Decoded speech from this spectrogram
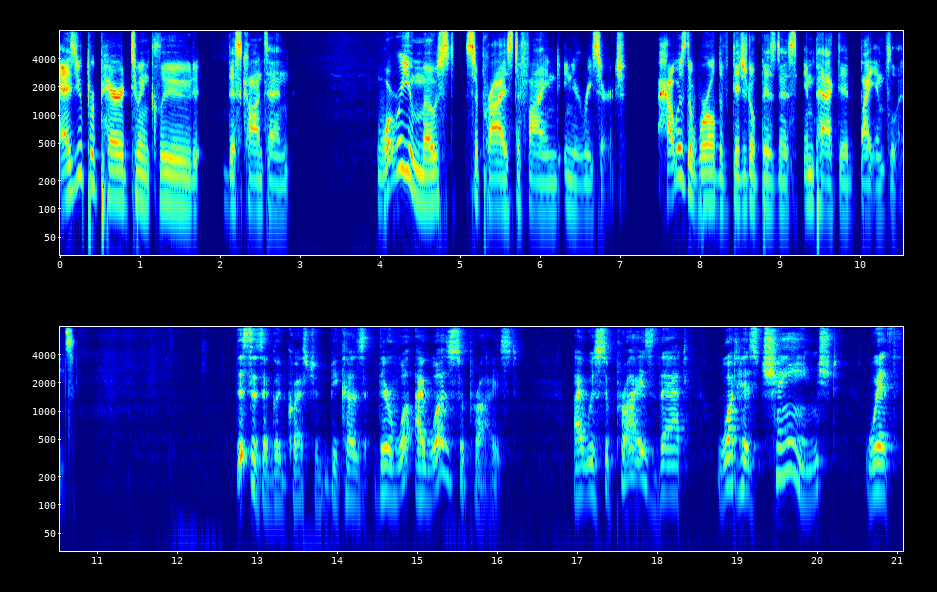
As you prepared to include this content, what were you most surprised to find in your research? How was the world of digital business impacted by influence? This is a good question because there wa- I was surprised I was surprised that what has changed with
